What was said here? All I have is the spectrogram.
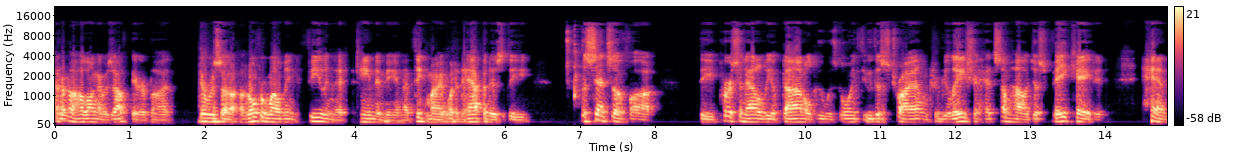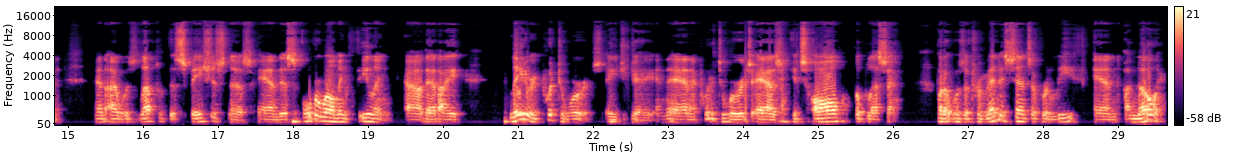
I don't know how long I was out there, but there was a, an overwhelming feeling that came to me. And I think my what had happened is the the sense of uh, the personality of Donald, who was going through this trial and tribulation, had somehow just vacated and and I was left with this spaciousness and this overwhelming feeling uh, that I later put to words, AJ, and, and I put it to words as it's all the blessing. But it was a tremendous sense of relief and a knowing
